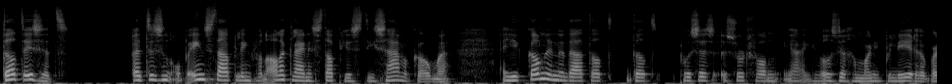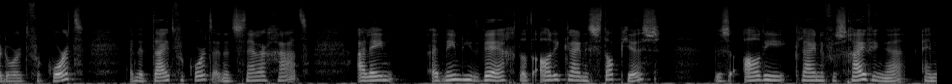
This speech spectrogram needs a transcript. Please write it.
Dat is het. Het is een opeenstapeling van alle kleine stapjes die samenkomen. En je kan inderdaad dat, dat proces een soort van, ja, ik wil zeggen manipuleren, waardoor het verkort en de tijd verkort en het sneller gaat. Alleen het neemt niet weg dat al die kleine stapjes, dus al die kleine verschuivingen en,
